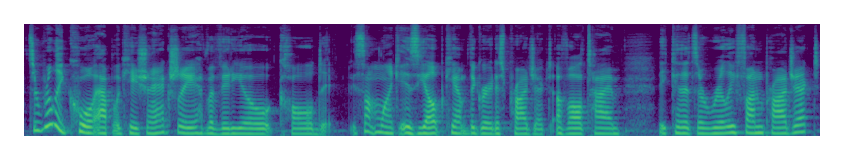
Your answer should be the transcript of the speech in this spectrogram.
It's a really cool application. I actually have a video called something like Is Yelp Camp the greatest project of all time? Because it's a really fun project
